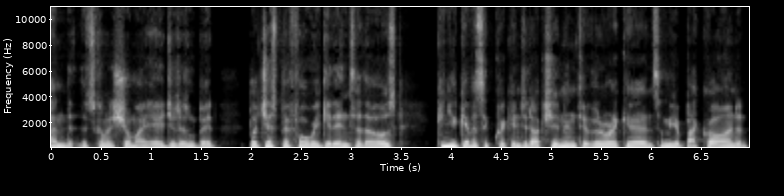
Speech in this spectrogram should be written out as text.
and it's going to show my age a little bit. But just before we get into those, can you give us a quick introduction into Ulrikke and some of your background and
